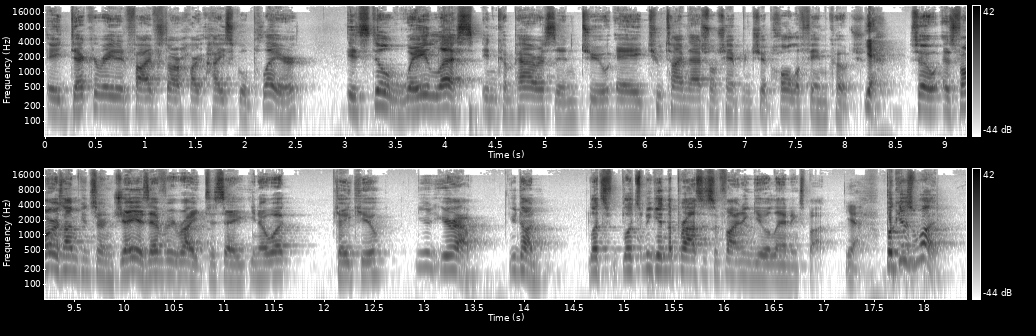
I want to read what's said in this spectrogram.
a decorated five star high school player is still way less in comparison to a two time national championship Hall of Fame coach. Yeah. So, as far as I'm concerned, Jay has every right to say, you know what, JQ, you're, you're out. You're done. Let's let's begin the process of finding you a landing spot. Yeah. But guess what?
